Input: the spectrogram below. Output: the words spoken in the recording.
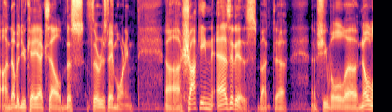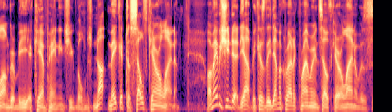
on WKXL this Thursday morning. Uh, shocking as it is, but uh, she will no longer be campaigning. She will not make it to South Carolina. Or maybe she did, yeah, because the Democratic primary in South Carolina was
